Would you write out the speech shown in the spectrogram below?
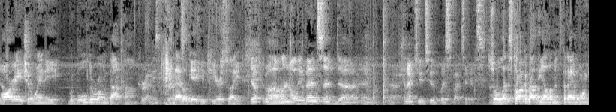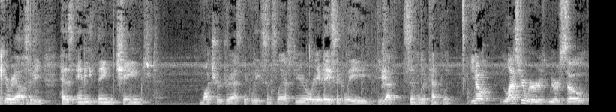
R H O N E rebouledurhone.com. Correct. And correct. that'll get you to your site. Yep, it'll Um, outline all the events and uh, and uh, connect you to places to buy tickets. So let's talk about the elements. But I have one curiosity: Has anything changed much or drastically since last year, or you basically you got similar template? You know, last year we were we were so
